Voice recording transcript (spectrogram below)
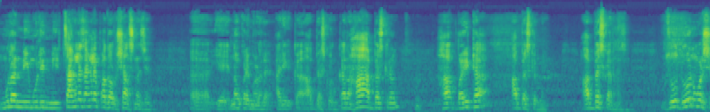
मुलांनी मुलींनी चांगल्या चांगल्या पदावर शासनाच्या हे नोकऱ्या मिळवल्या आणि अभ्यास करून. कारण हा अभ्यासक्रम हा बैठा अभ्यासक्रम आहे. अभ्यास करण्याचा. जो दोन वर्ष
